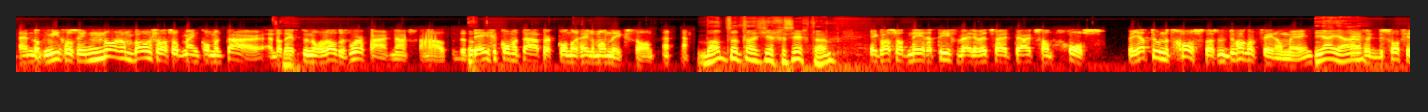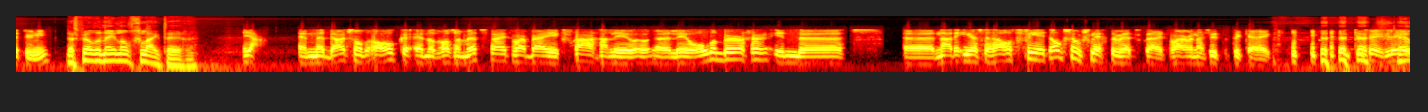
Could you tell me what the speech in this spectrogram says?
En dat Michels enorm boos was op mijn commentaar. En dat heeft toen nog wel de voorpagina's gehaald. Dat deze commentator kon er helemaal niks van. Want wat had je gezegd dan? ik was wat negatief bij de wedstrijd Duitsland-Gos. Maar je had toen het Gos, dat is natuurlijk ook een fenomeen. Ja, ja. Eigenlijk de Sovjet-Unie. Daar speelde Nederland gelijk tegen. En eh, Duitsland ook. En dat was een wedstrijd waarbij ik vraag aan Leo, eh, Leo Oldenburger in de, eh, na de eerste helft... vind je het ook zo'n slechte wedstrijd waar we naar zitten te kijken? toen zei Leo,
